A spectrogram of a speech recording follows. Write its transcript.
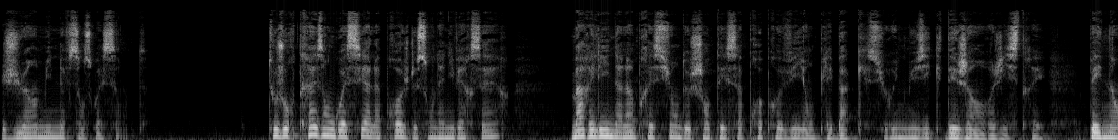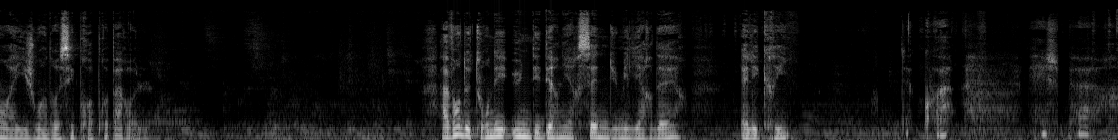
Juin 1960. Toujours très angoissée à l'approche de son anniversaire, Marilyn a l'impression de chanter sa propre vie en playback sur une musique déjà enregistrée, peinant à y joindre ses propres paroles. Avant de tourner une des dernières scènes du milliardaire, elle écrit De quoi ai-je peur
